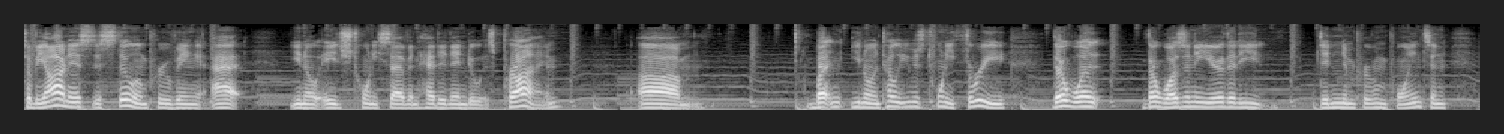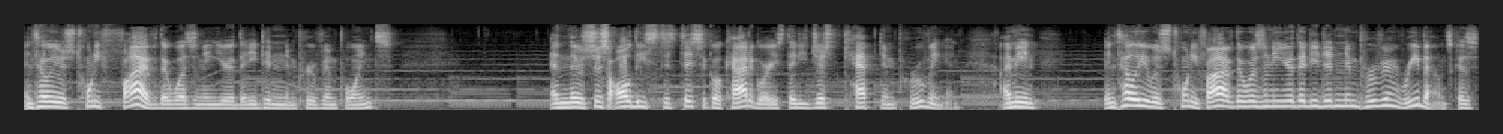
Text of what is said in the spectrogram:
to be honest, is still improving at you know age 27, headed into his prime. Um, but you know until he was 23, there was there wasn't a year that he didn't improve in points, and until he was 25, there wasn't a year that he didn't improve in points. And there's just all these statistical categories that he just kept improving in. I mean, until he was 25, there wasn't a year that he didn't improve in rebounds because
